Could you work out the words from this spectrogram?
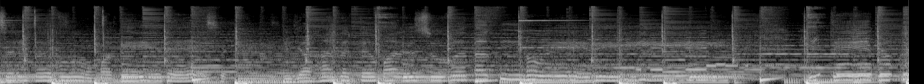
සසරම වූ මගේ දැස යහලට මල් සුවඳක් නොවේවි. හිතේ දුක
